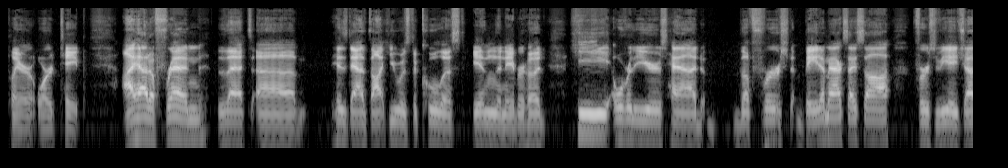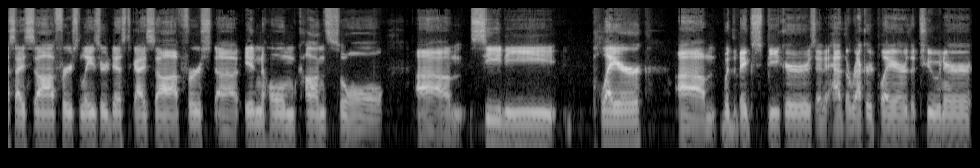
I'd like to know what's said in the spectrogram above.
player or tape. I had a friend that uh, his dad thought he was the coolest in the neighborhood. He, over the years, had the first Betamax I saw, first VHS I saw, first laser disc I saw, first uh, in-home console um, CD player um, with the big speakers, and it had the record player, the tuner,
